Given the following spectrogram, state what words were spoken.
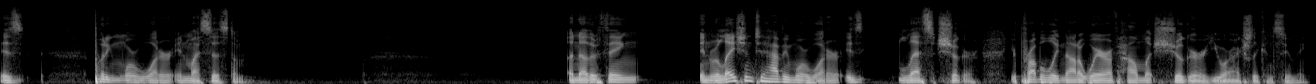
is putting more water in my system. Another thing in relation to having more water is less sugar. You're probably not aware of how much sugar you are actually consuming.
